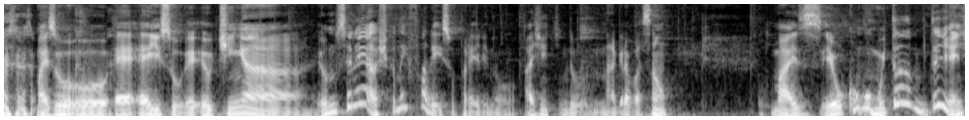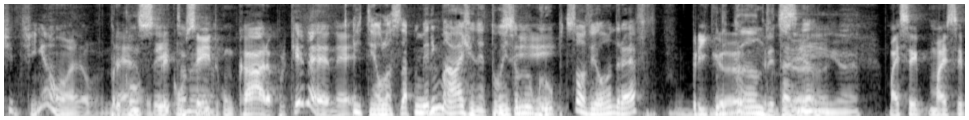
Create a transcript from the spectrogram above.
Mas o, o- é, é isso. Eu, eu tinha. Eu não sei nem, acho que eu nem falei isso pra ele no, a gente, do- na gravação. Mas eu, como muita, muita gente, tinha um, né, um Preconceito, preconceito né? com o cara, porque ele é, né? E tem o lance da primeira imagem, né? Tu entra Sim. no grupo, tu só vê o André brigando. brigando, tá ligado? Sim, é. Mas, você, mas você,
